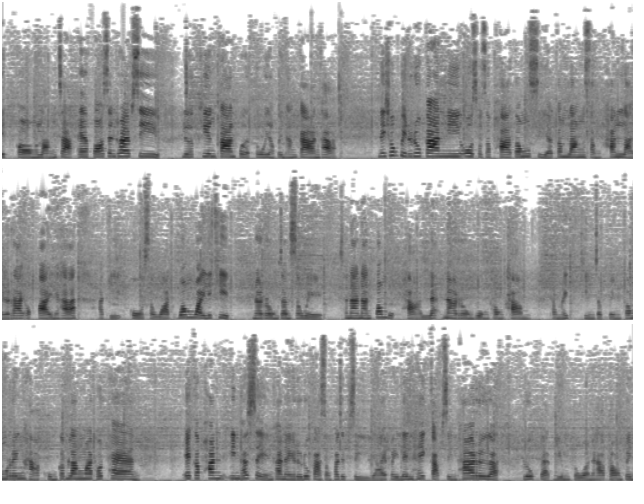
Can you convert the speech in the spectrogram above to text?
ฤทธิ์กองหลังจาก Air Force Central FC เหลือเพียงการเปิดตัวอย่างเป็นทางการค่ะ ในช่วงปิดฤดูกาลนี้โอสถสภาต้องเสียกำลังสำคัญหลายรายออกไปนะคะ อาทิโกสวัสด์ว่องไวลิขิตนรงจันทร์เสวกชนานันป้อมบุกผานและนรงวงทองคำทำให้ทีมจำเป็นต้องเร่งหาคุ้มกำลังมาทดแทนเอกพันธ์อินทเสนค่ะในฤดูกาล 2014 ย้ายไปเล่นให้กับสิงห์ท่าเรือ รูปแบบยืมตัวนะคะ พร้อมเป็น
